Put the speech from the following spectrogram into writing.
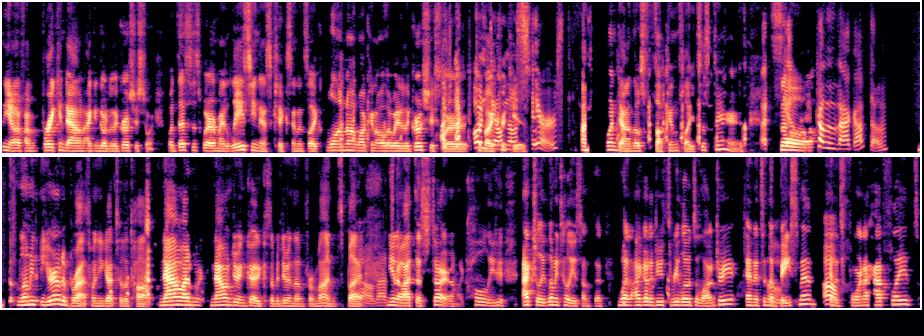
you know if i'm breaking down i can go to the grocery store but this is where my laziness kicks in it's like well i'm not walking all the way to the grocery I'm store to buy down those cookies stairs. going down those fucking flights of stairs so coming back up them. Let me you're out of breath when you got to the top now i'm now i'm doing good because i've been doing them for months but Oh, you know good. at the start i'm like holy shit. actually let me tell you something when i got to do three loads of laundry and it's in the Oh. basement Oh. and it's four and a half flights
